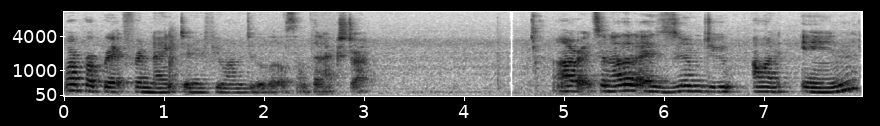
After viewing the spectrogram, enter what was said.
more appropriate for night and if you want to do a little something extra. Alright, so now that I zoomed you on in,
